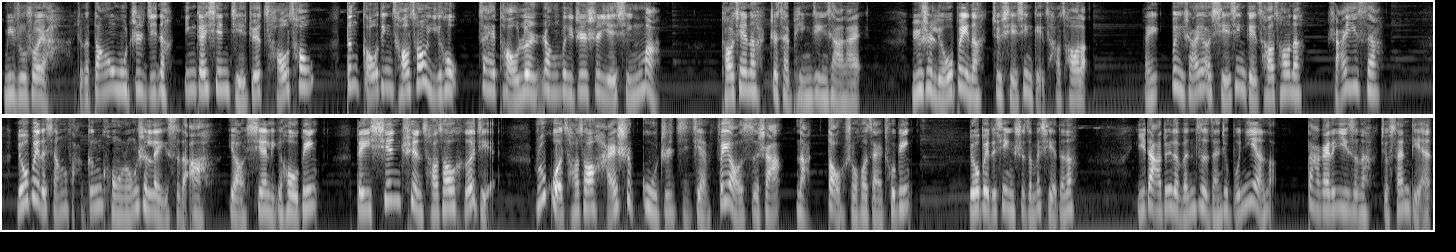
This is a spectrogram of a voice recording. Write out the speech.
糜竺说呀，这个当务之急呢，应该先解决曹操，等搞定曹操以后，再讨论让位之事也行嘛。陶谦呢，这才平静下来。于是刘备呢，就写信给曹操了。哎，为啥要写信给曹操呢？啥意思呀？刘备的想法跟孔融是类似的啊，要先礼后兵。得先劝曹操和解，如果曹操还是固执己见，非要自杀，那到时候再出兵。刘备的信是怎么写的呢？一大堆的文字，咱就不念了。大概的意思呢，就三点。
